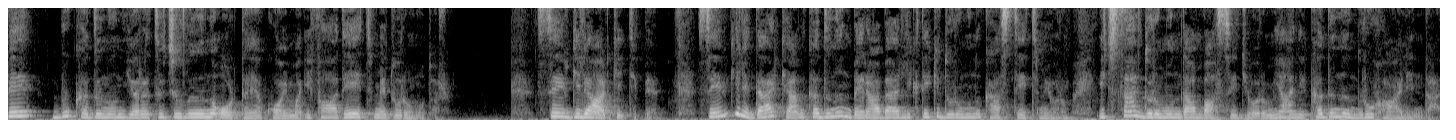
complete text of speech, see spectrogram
Ve bu kadının yaratıcılığını ortaya koyma, ifade etme durumudur. Sevgili arketipi Sevgili derken kadının beraberlikteki durumunu kastetmiyorum. İçsel durumundan bahsediyorum. Yani kadının ruh halinden.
